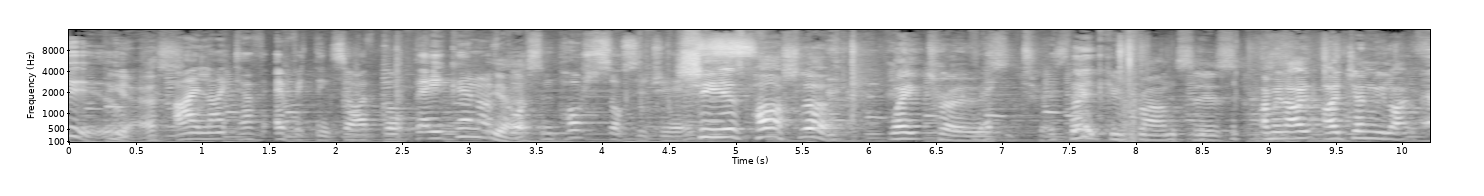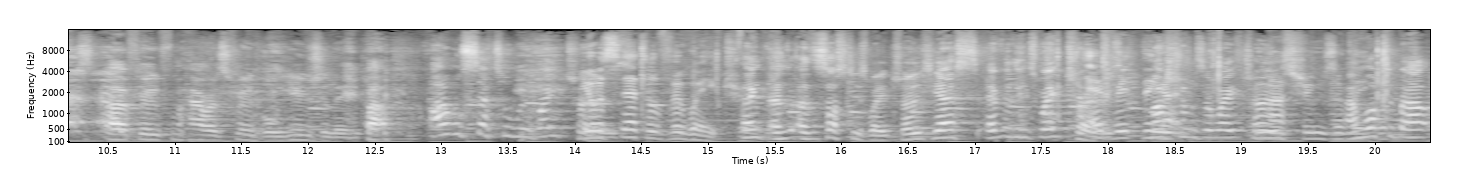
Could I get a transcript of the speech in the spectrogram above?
do, Yes. I like to have everything. So I've got bacon, I've Yeah. got some posh sausages. She is posh, look. Waitrose. Waitrose. Thank you, Frances. I mean, I, I generally like uh, food from Harrods Food Hall usually, but I will settle with Waitrose. You'll settle for Waitrose. Thank, and, and the sausage is Waitrose. Yes, everything's Waitrose. Everything- Mushrooms are Waitrose. Mushrooms are Waitrose. And what about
